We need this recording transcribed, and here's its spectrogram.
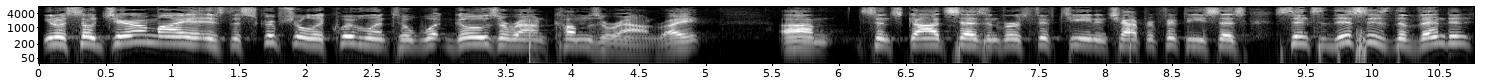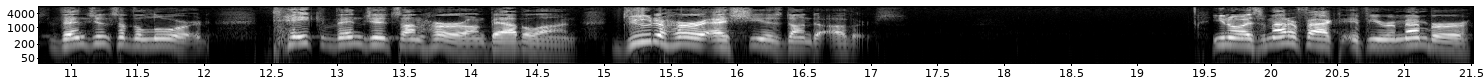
You know, so Jeremiah is the scriptural equivalent to what goes around comes around, right? Um, since God says in verse 15 in chapter 50, he says, Since this is the vengeance of the Lord, take vengeance on her, on Babylon. Do to her as she has done to others. You know, as a matter of fact, if you remember,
